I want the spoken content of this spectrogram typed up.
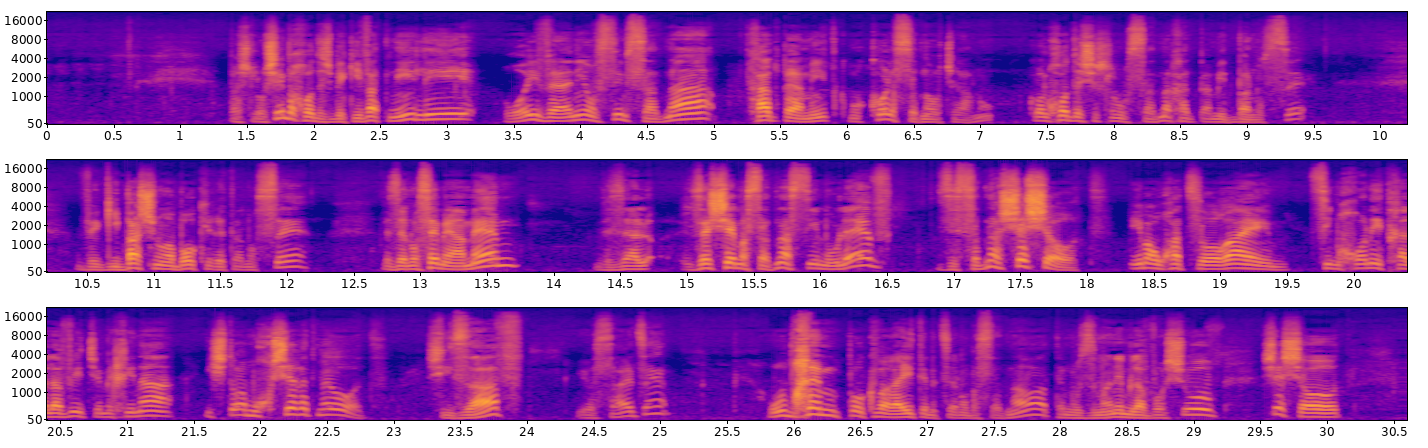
בשלושים בחודש בגבעת נילי, רועי ואני עושים סדנה חד פעמית, כמו כל הסדנאות שלנו. כל חודש יש לנו סדנה חד פעמית בנושא, וגיבשנו הבוקר את הנושא, וזה נושא מהמם, וזה שם הסדנה, שימו לב, זה סדנה שש שעות, עם ארוחת צהריים, צמחונית חלבית שמכינה אשתו המוכשרת מאוד, שהיא זף, היא עושה את זה. רובכם פה כבר הייתם אצלנו בסדנאות, אתם מוזמנים לבוא שוב, שש שעות,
